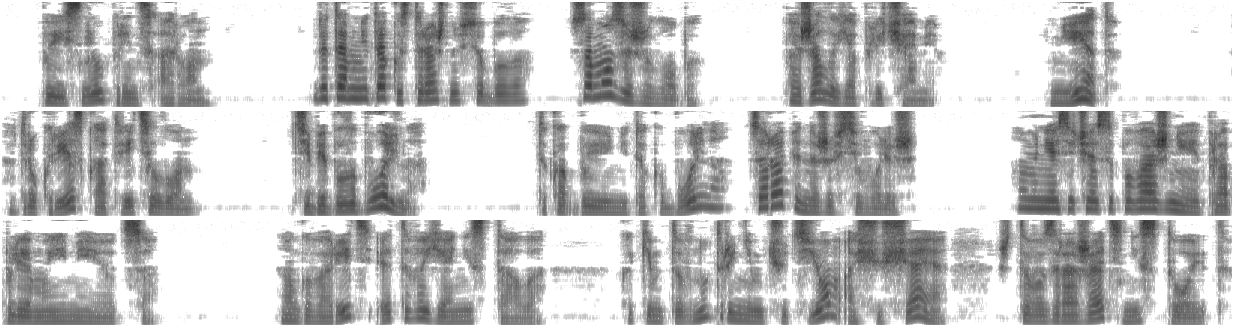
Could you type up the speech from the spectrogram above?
— пояснил принц Арон. «Да там не так и страшно все было. Само зажило бы». Пожала я плечами. «Нет», Вдруг резко ответил он. «Тебе было больно?» «Да как бы и не так и больно. Царапины же всего лишь. У меня сейчас и поважнее проблемы имеются». Но говорить этого я не стала, каким-то внутренним чутьем ощущая, что возражать не стоит.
